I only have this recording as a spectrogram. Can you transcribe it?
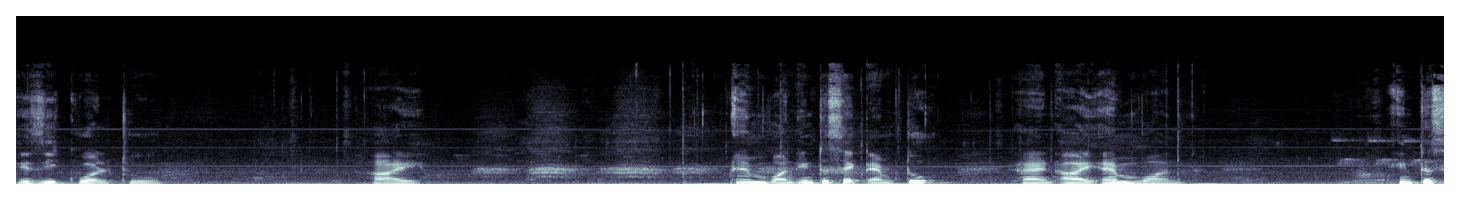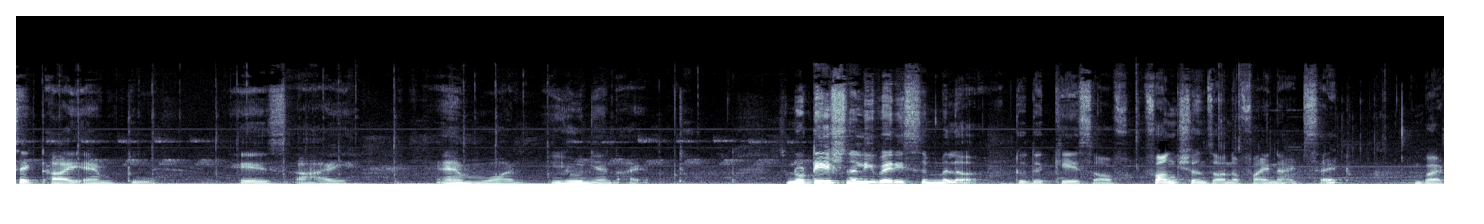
is equal to I M1 intersect M2 and IM1 intersect IM2 is I M1 union I so notationally very similar to the case of functions on a finite set, but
